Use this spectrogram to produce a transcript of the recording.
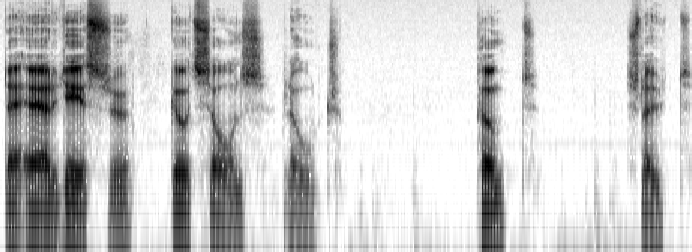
det är Jesu, Guds sons blod. Punkt. Slut.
